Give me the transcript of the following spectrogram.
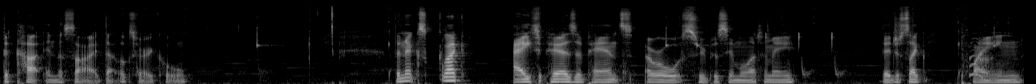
the cut in the side. That looks very cool. The next like eight pairs of pants are all super similar to me. They're just like plain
